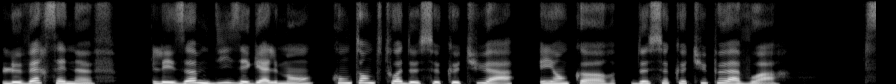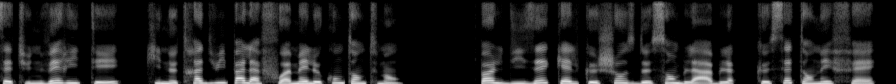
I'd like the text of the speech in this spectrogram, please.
le verset 9. Les hommes disent également, Contente-toi de ce que tu as, et encore, de ce que tu peux avoir. C'est une vérité, qui ne traduit pas la foi mais le contentement. Paul disait quelque chose de semblable, que c'est en effet,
